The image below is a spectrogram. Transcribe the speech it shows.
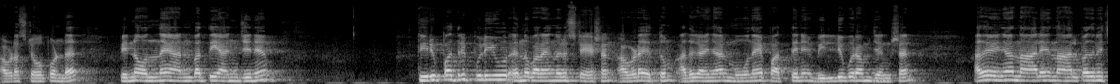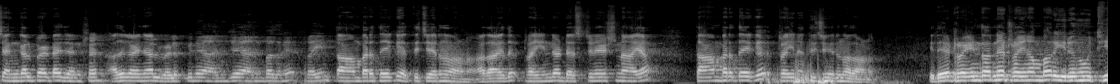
അവിടെ സ്റ്റോപ്പുണ്ട്. പിന്നെ ഒന്നേ അൻപത്തി അഞ്ചിന് തിരുപ്പതിരിപ്പുലിയൂർ എന്ന് പറയുന്ന ഒരു സ്റ്റേഷൻ അവിടെ എത്തും. അത് കഴിഞ്ഞാൽ മൂന്നേ പത്തിന് വില്ലുപുരം ജംഗ്ഷൻ. അത് കഴിഞ്ഞാൽ നാല് നാൽപ്പതിന് ചെങ്കൽപ്പേട്ട ജംഗ്ഷൻ. അത് കഴിഞ്ഞാൽ വെളുപ്പിന് അഞ്ച് അൻപതിന് ട്രെയിൻ താമ്പരത്തേക്ക് എത്തിച്ചേരുന്നതാണ്. അതായത് ട്രെയിനിന്റെ ഡെസ്റ്റിനേഷനായ താമ്പരത്തേക്ക് ട്രെയിൻ എത്തിച്ചേരുന്നതാണ്. ഇതേ ട്രെയിൻ തന്നെ ട്രെയിൻ നമ്പർ ഇരുന്നൂറ്റി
